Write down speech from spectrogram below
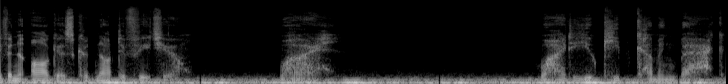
Even Augus could not defeat you. Why? Why do you keep coming back?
